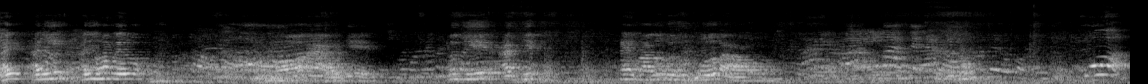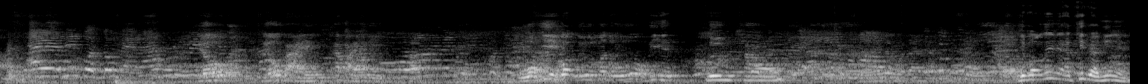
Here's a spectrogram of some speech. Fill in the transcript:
ไออันนี้ อันนี้ห้องเลยลูก อ๋ออ่าโอเค เมื่อกี้อาทิตย์ให้ความร่วมมือคุณครูหรือเปล่า คู่ไอ้ที่กดตรงไหนนะเดี๋ยวเดี๋ยวบ่ายถ้าบ่ายอีกไโอ้พี่ก็ลืมมาดูพี่ลืมข่าวอย่าบอกนี่เนี่ยคิดแบบนี้เนี่ย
